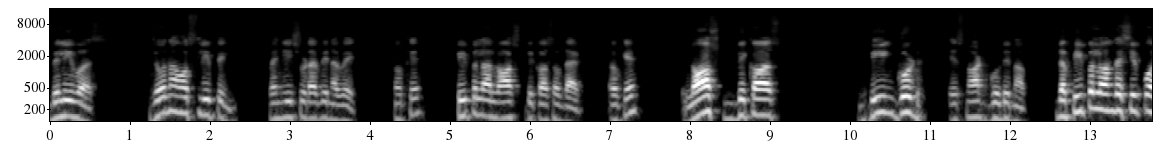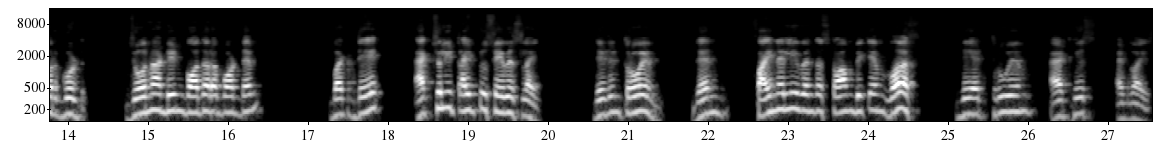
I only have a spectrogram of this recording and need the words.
believers. Jonah was sleeping when he should have been awake. Okay? people are lost because of that okay lost because being good is not good enough the people on the ship were good. Jonah didn't bother about them but they actually tried to save his life. They didn't throw him. Then finally when the storm became worse they threw him at his advice.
